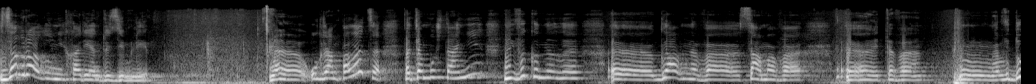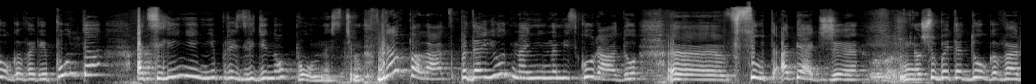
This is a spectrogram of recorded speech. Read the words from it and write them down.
забрал у них аренду земли э, у Гранпалаца, потому что они не выполнили э, главного самого э, этого м, в договоре пункта отселение не произведено полностью. Гранпалац подает на, на Міську раду э, в суд, опять же, м, чтобы этот договор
